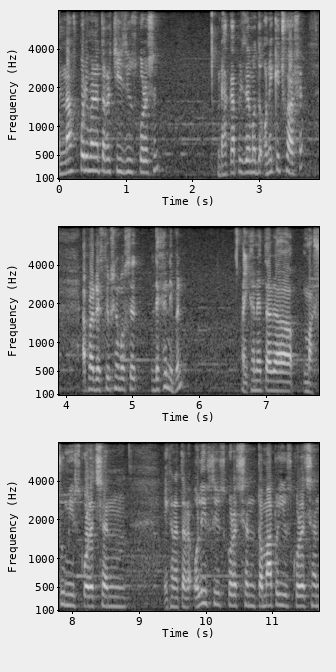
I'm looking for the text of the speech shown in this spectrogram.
এনাফ পরিমাণে তারা চিজ ইউজ করেছেন। ঢাকা পিৎজার মধ্যে অনেক কিছু আসে। আপনার ডেসক্রিপশন বক্সে দেখে নেবেন। এখানে তারা মাশরুম ইউজ করেছেন। এখানে তারা অলিভস ইউজ করেছেন টমাটো ইউজ করেছেন।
